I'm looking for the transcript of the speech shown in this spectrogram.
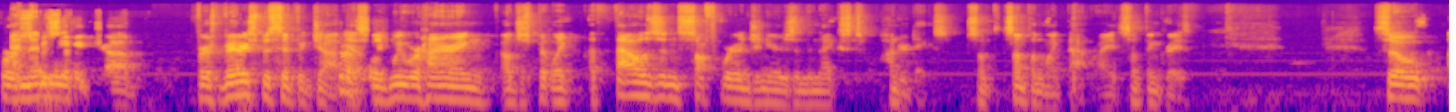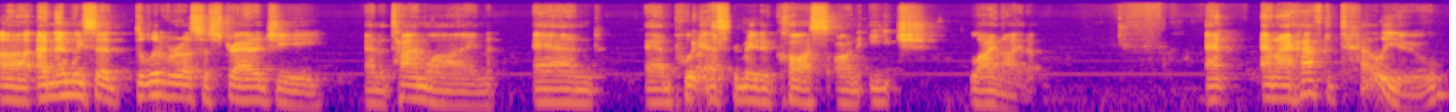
for a And we- specific job. for a very specific job. Sure. Yes, like we were hiring, I'll just put like a thousand software engineers in the next hundred days, something something like that, right? Something crazy. So, uh, and then we said, deliver us a strategy and a timeline, and and put estimated costs on each line item. And and I have to tell you,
